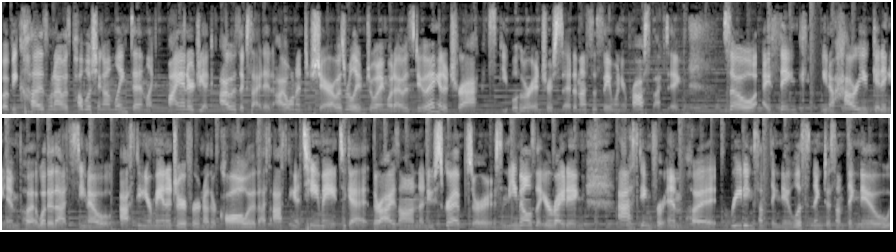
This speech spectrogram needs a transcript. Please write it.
But because when I was publishing on LinkedIn, like my energy, like, I was excited. I wanted to share. I was really enjoying what I was doing. It attracts people who are interested, and that's the same when you're prospecting. So I think, you know, how are you getting input? Whether that's, you know, asking your manager for another call, whether that's asking a teammate to get their eyes on a new script or some emails that you're writing, asking for input, reading something new, listening to something new,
